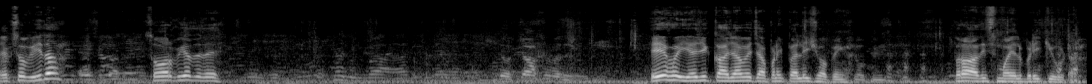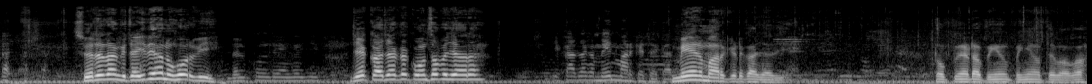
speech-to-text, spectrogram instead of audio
120 ਦਾ? 100 ਰੁਪਏ ਦੇ ਦੇ। ਇਹ ਹੋਈ ਹੈ ਜੀ ਕਾਜਾ ਵਿੱਚ ਆਪਣੀ ਪਹਿਲੀ ਸ਼ਾਪਿੰਗ ਭਰਾ ਦੀ ਸਮਾਈਲ ਬੜੀ ਕਿਊਟ ਆ। ਸਵੇਰੇ ਰੰਗ ਚਾਹੀਦੇ ਸਾਨੂੰ ਹੋਰ ਵੀ? ਬਿਲਕੁਲ ਦੇਂਗੇ ਜੀ। ਜੇ ਕਾਜਾ ਦਾ ਕੌਣ ਸਾ ਬਾਜ਼ਾਰ ਹੈ ਇਹ ਕਾਜਾ ਦਾ ਮੇਨ ਮਾਰਕੀਟ ਹੈ ਮੇਨ ਮਾਰਕੀਟ ਕਾਜਾ ਦੀ। ਟੋਪੀਆਂ ਟਾਪੀਆਂ ਪਈਆਂ ਉੱਤੇ ਬਾਬਾ।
